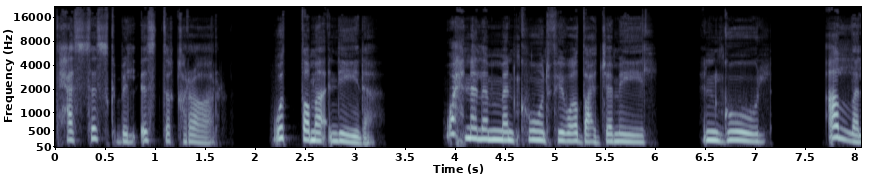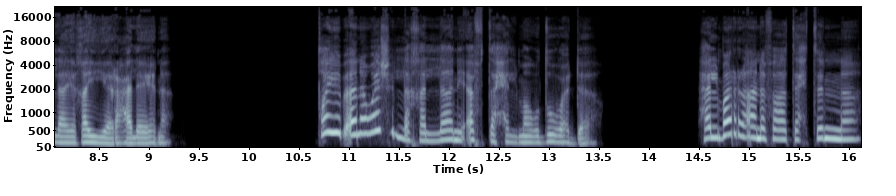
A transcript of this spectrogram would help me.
تحسسك بالاستقرار والطمأنينة. وإحنا لما نكون في وضع جميل نقول الله لا يغير علينا. طيب أنا ويش اللي خلاني أفتح الموضوع ده؟ هالمرة أنا فاتحتنا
